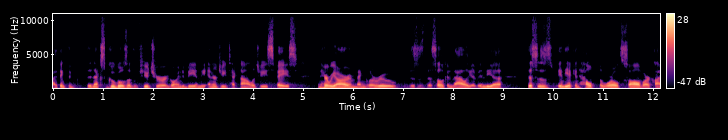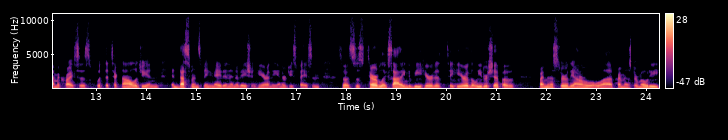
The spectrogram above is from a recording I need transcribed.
I think the, the next Googles of the future are going to be in the energy technology space. And here we are in Bengaluru. This is the Silicon Valley of India. This is India can help the world solve our climate crisis with the technology and investments being made in innovation here in the energy space. And so it's just terribly exciting to be here to, to hear the leadership of Prime Minister, the Honorable uh, Prime Minister Modi,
